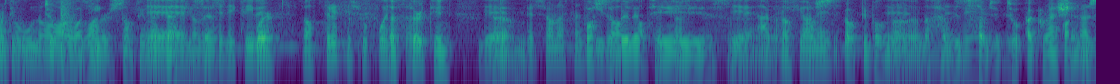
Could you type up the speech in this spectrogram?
article 2.1 or something like that, he says, where the 13 um, possibilities uh, of, people that have been subject to aggressions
